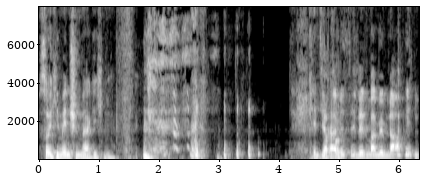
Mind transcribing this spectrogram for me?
Solche Menschen merke ich mir. Kennt ihr Ich hab von- teilweise nicht mal mit dem Namen?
